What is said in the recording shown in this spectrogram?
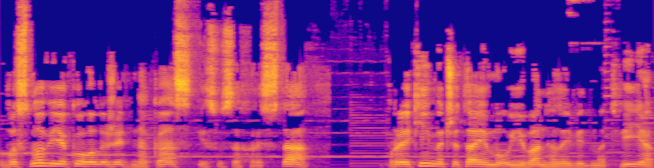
в основі якого лежить наказ Ісуса Христа, про який ми читаємо у Євангелії від Матвія,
